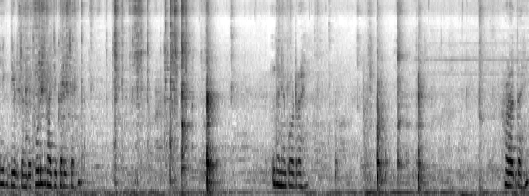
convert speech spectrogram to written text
एक दीड चमचे थोडीच भाजी करायची आहे. धनिया पावडर आहे. हळद आहे.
